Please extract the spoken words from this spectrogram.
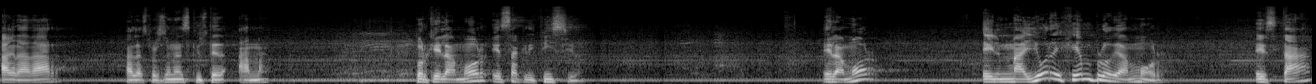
agradar a las personas que usted ama? Porque el amor es sacrificio. El amor, el mayor ejemplo de amor está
